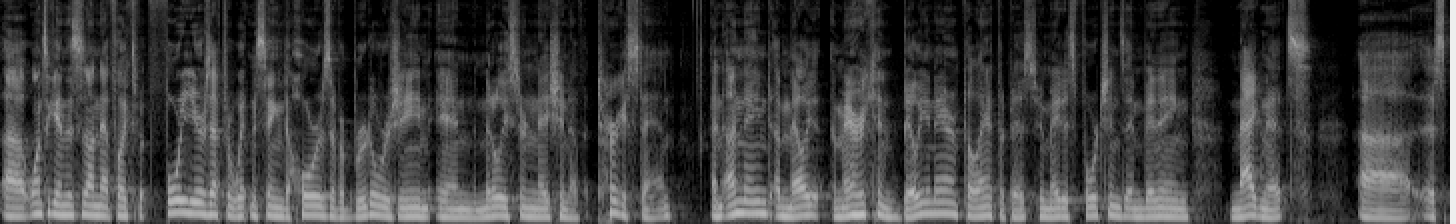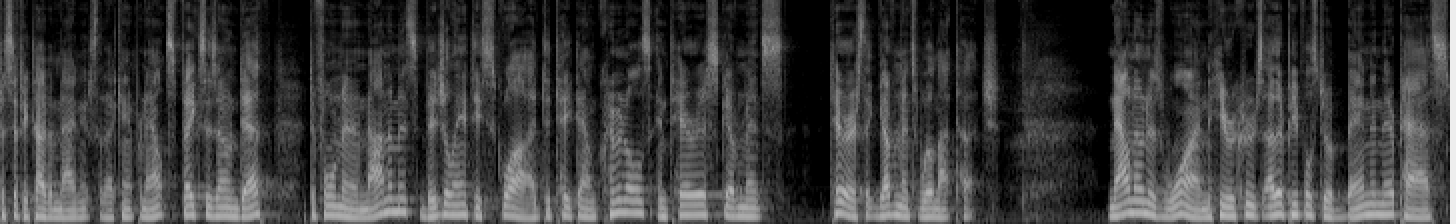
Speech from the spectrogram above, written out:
uh, once again, this is on Netflix. But four years after witnessing the horrors of a brutal regime in the Middle Eastern nation of Turgistan, an unnamed American billionaire and philanthropist who made his fortunes inventing magnets, uh, a specific type of magnets that I can't pronounce, fakes his own death to form an anonymous vigilante squad to take down criminals and terrorist governments terrorists that governments will not touch. Now known as One, he recruits other peoples to abandon their past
